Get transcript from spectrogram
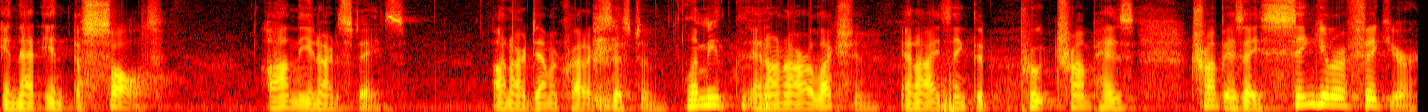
in that in assault on the United States on our democratic system Let me, and on our election. And I think that Trump has Trump is a singular figure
